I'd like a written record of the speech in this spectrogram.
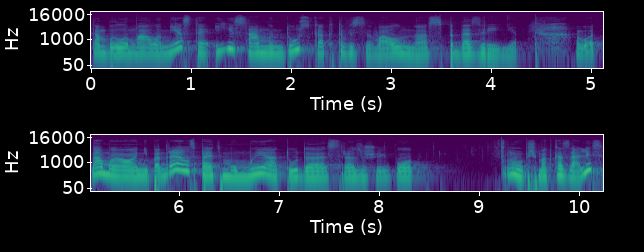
Там было мало места, и сам индус как-то вызывал у нас подозрения. Вот. Нам э, не понравилось, поэтому мы оттуда сразу же его, ну, в общем, отказались.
